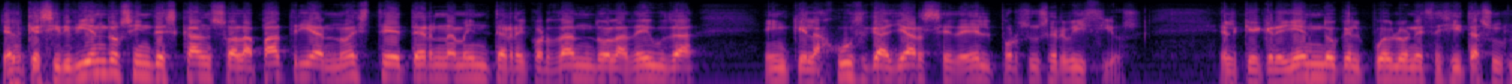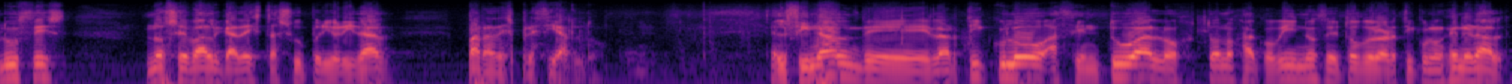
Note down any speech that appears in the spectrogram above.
El que sirviendo sin descanso a la patria no esté eternamente recordando la deuda en que la juzga hallarse de él por sus servicios, el que creyendo que el pueblo necesita sus luces, no se valga de esta superioridad para despreciarlo. El final del artículo acentúa los tonos jacobinos de todo el artículo en general.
